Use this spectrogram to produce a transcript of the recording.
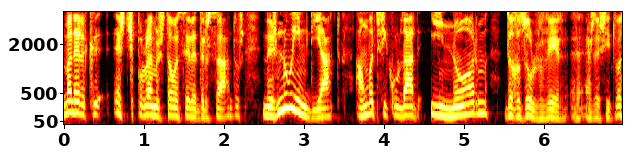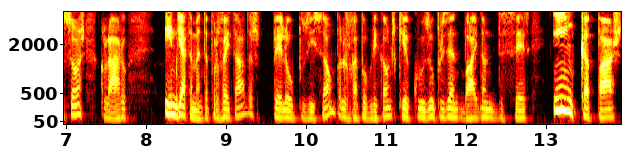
De maneira que estes problemas estão a ser adressados, mas no imediato há uma dificuldade enorme de resolver uh, estas situações. Claro, imediatamente aproveitadas pela oposição, pelos republicanos, que acusam o presidente Biden de ser incapaz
